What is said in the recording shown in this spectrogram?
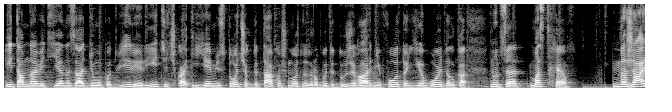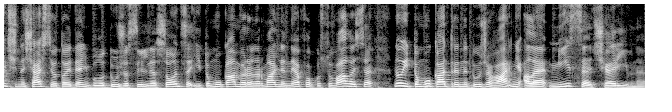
І там навіть є на задньому подвір'ї річечка і є місточок, де також можна зробити дуже гарні фото, є гойдалка. Ну це must have. На жаль, чи на щастя, у той день було дуже сильне сонце, і тому камера нормально не фокусувалася. Ну і тому кадри не дуже гарні, але місце чарівне.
